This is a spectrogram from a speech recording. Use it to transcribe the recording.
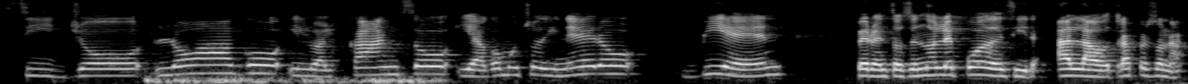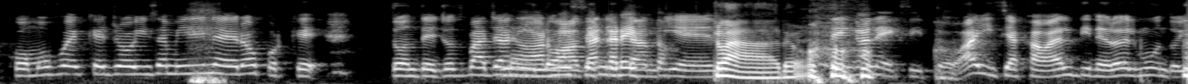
si yo lo hago y lo alcanzo y hago mucho dinero, bien, pero entonces no le puedo decir a la otra persona cómo fue que yo hice mi dinero porque donde ellos vayan y lo hagan y también claro. tengan éxito. Ahí se acaba el dinero del mundo. Y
